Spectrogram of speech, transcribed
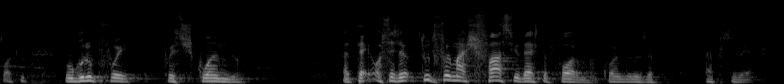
Só que o grupo foi, foi se escoando. Até, ou seja, tudo foi mais fácil desta forma, quando nos apercebemos.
